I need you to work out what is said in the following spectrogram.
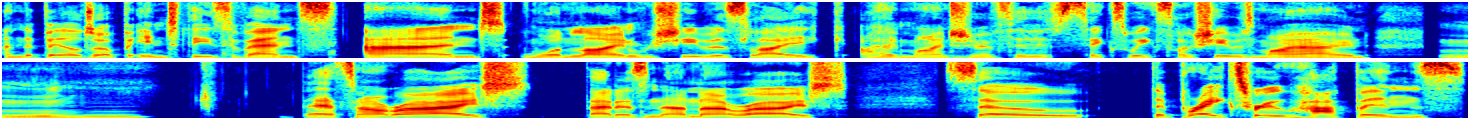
and the build up into these events. And one line where she was like, I minded her of the six weeks like she was my own. Mm, that's not right. That is not, not right. So the breakthrough happens.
